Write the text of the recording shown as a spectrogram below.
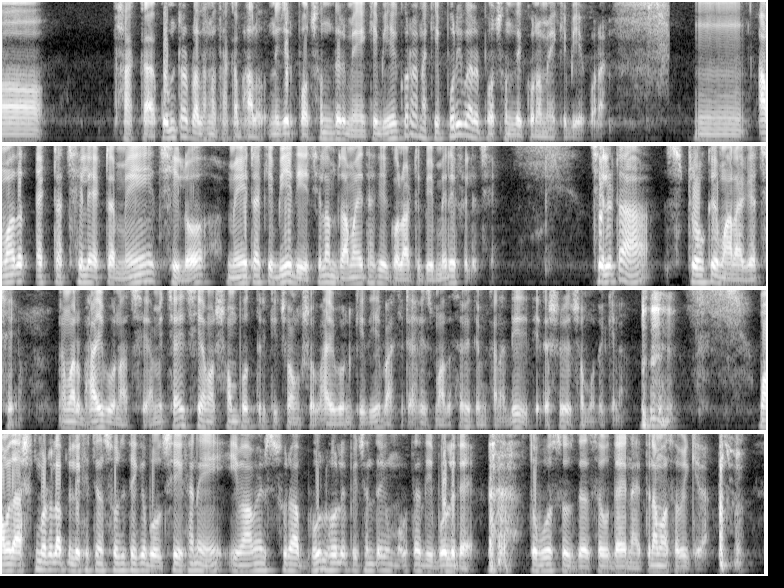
থাকা, কোনটার প্রাধান্য থাকা ভালো? নিজের পছন্দের মেয়েকে বিয়ে করা নাকি পরিবারের পছন্দের কোনো মেয়েকে বিয়ে করা? আমাদের একটা ছেলে, একটা মেয়ে ছিল, মেয়েটাকে বিয়ে দিয়েছিলাম জামাই তাকে গলা টিপে মেরে ফেলেছে। ছেলেটা স্ট্রোকে মারা গেছে। আমার ভাই বোন আছে। আমি চাইছি আমার সম্পত্তির কিছু অংশ ভাই বোনকে দিয়ে বাকিটা হাফিজ মাদাসা ইতিমখানা দিয়ে দিতে, এটা শরীর সম্মত কিনা? মোহাম্মদ আশিক মডেল, আপনি লিখেছেন, সৌদি থেকে বলছি, এখানে ইমামের সুরা ভুল হলে পেছন থেকে মুক্তাদি বলে দেয়। তবুও সৌদা সেও দেয় না এতে হবে কিনা?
